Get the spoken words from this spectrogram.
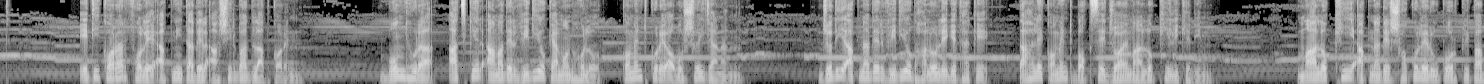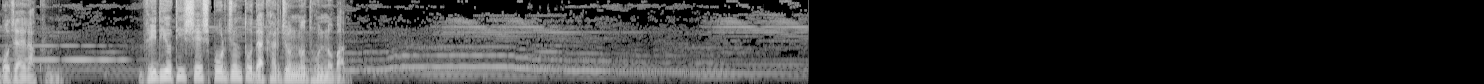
এটি করার ফলে আপনি তাদের আশীর্বাদ লাভ করেন। বন্ধুরা, আজকের আমাদের ভিডিও কেমন হলো, কমেন্ট করে অবশ্যই জানান। যদি আপনাদের ভিডিও ভালো লেগে থাকে, তাহলে কমেন্ট বক্সে জয় মা লক্ষ্মী লিখে দিন। মা লক্ষ্মী আপনাদের সকলের উপর কৃপা বজায় রাখুন। ভিডিওটি শেষ পর্যন্ত দেখার জন্য ধন্যবাদ।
